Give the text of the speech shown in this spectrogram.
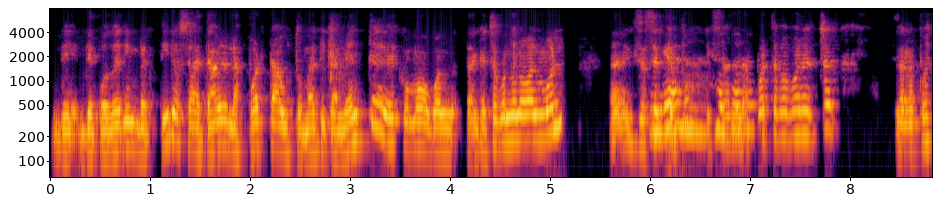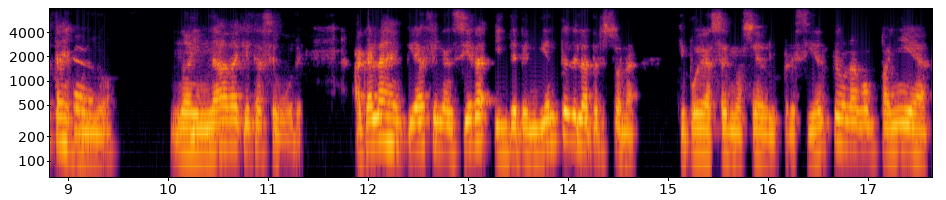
de, poder invertir, o sea, te abre las puertas automáticamente, es como cuando, cuando uno va al mall? ¿Ah? Y se acerca y se abre las puertas para poder entrar. La respuesta es no, no hay nada que te asegure. Acá las entidades financieras, independientes de la persona, que puede ser, no sé, el presidente de una compañía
